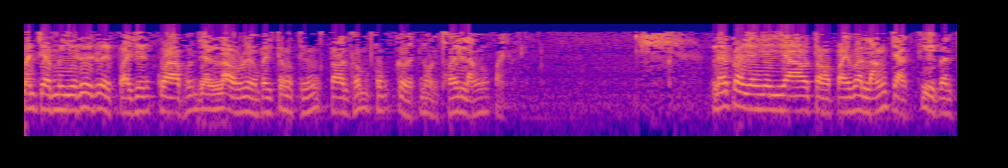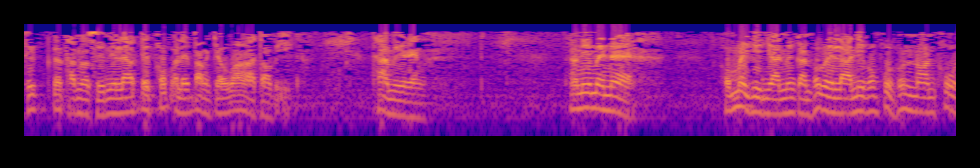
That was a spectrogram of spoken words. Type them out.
มันจะมีเรื่อยๆไปจนกว่า ผมจะเล่าเรื่องไปต้องถึงตอนผมผมเกิดน่นถอยหลังลงไป แล้วก็ยังยาวต่อไปว่าหลังจากที่บันทึกก็ทำหนังสือนี้แล้วได้พบอะไรบ้างจะว่าต่อไปอีก ถ้ามีแรงท่านี้ไม่แน่ ผมไม่ยืนยันเหมือนกันเพราะเวลานี้ผมพูดผมนอนพูด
